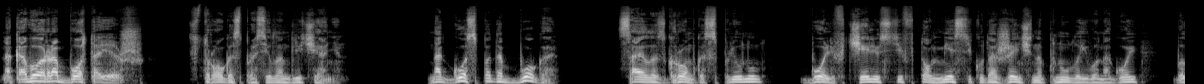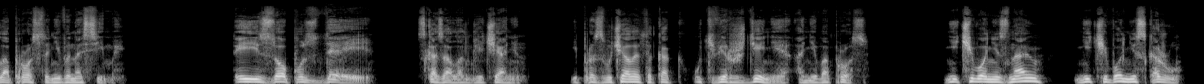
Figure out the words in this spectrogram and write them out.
«На кого работаешь?» — строго спросил англичанин. «На Господа Бога!» Сайлос громко сплюнул. Боль в челюсти в том месте, куда женщина пнула его ногой, была просто невыносимой. «Ты из опус Деи», — сказал англичанин, и прозвучало это как утверждение, а не вопрос. «Ничего не знаю, ничего не скажу»,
